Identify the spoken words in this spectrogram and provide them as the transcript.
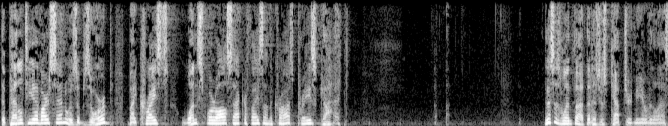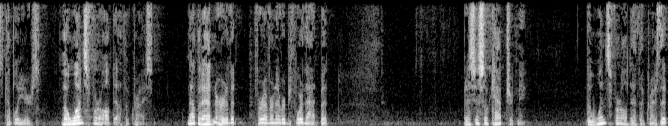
The penalty of our sin was absorbed by Christ's once for all sacrifice on the cross. Praise God. This is one thought that has just captured me over the last couple of years the once for all death of Christ. Not that I hadn't heard of it forever and ever before that, but but it's just so captured me. The once for all death of Christ. That,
